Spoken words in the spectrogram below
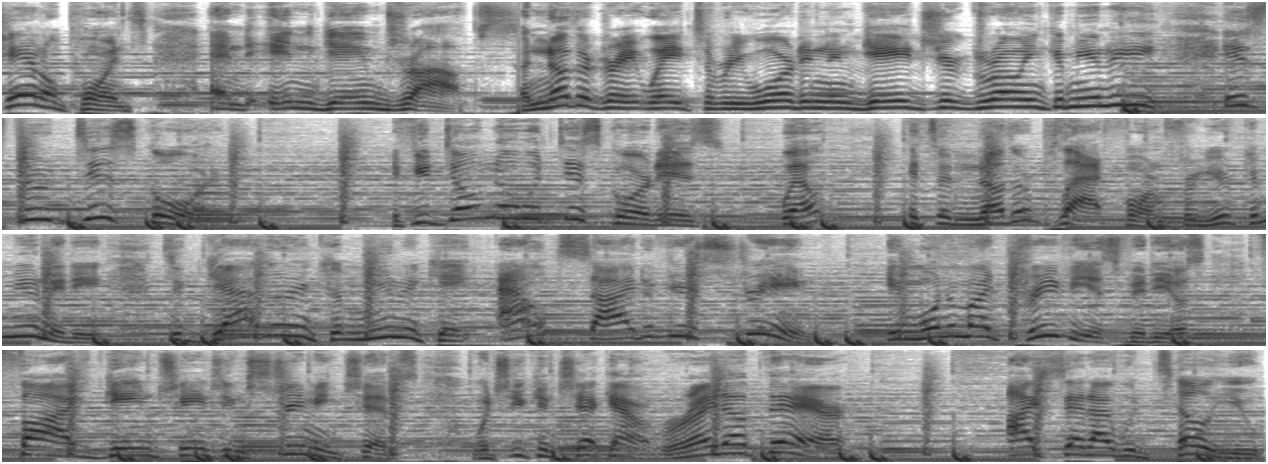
channel points, and in-game drops. Another great way to reward and engage your growing community is through Discord. If you don't know what Discord is, well, it's another platform for your community to gather and communicate outside of your stream. In one of my previous videos, five game-changing streaming tips, which you can check out right up there, I said I would tell you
